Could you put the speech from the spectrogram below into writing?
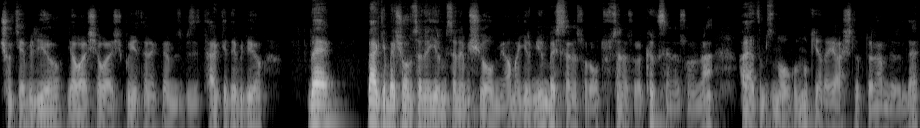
çökebiliyor. Yavaş yavaş bu yeteneklerimiz bizi terk edebiliyor ve Belki 5-10 sene, 20 sene bir şey olmuyor ama 20-25 sene sonra, 30 sene sonra, 40 sene sonra hayatımızın olgunluk ya da yaşlılık dönemlerinde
